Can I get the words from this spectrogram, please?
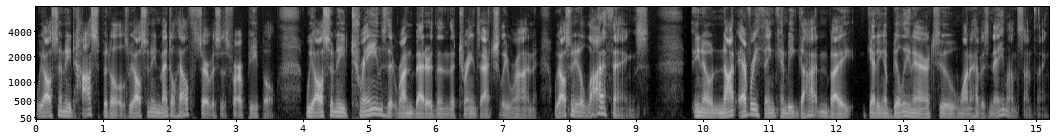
We also need hospitals. We also need mental health services for our people. We also need trains that run better than the trains actually run. We also need a lot of things. You know, not everything can be gotten by getting a billionaire to want to have his name on something.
